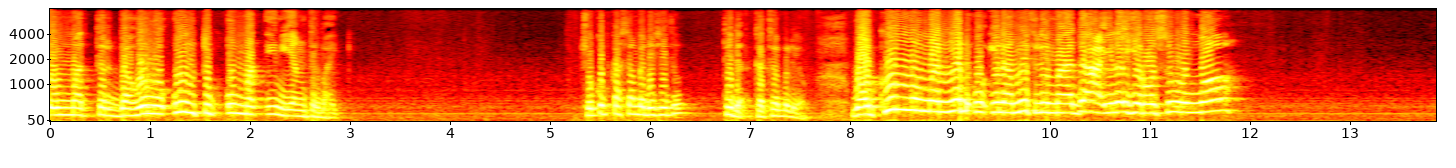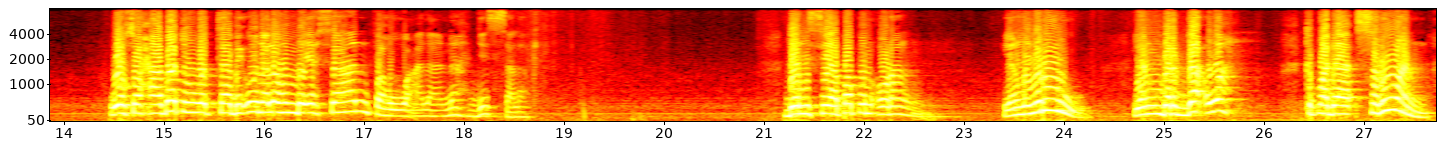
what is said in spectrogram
umat terdahulu untuk umat ini yang terbaik. Cukupkah sampai di situ? Tidak, kata beliau. Wa kullu man yad'u ila mithli ma da'a ilaihi Rasulullah wa sahabatuhu wattabi'una lahum bi ihsan fahuwa ala nahjis salaf. Dan siapa pun orang yang menyeru, yang berdakwah kepada seruan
